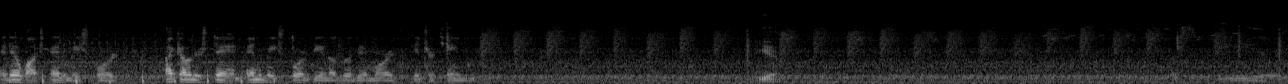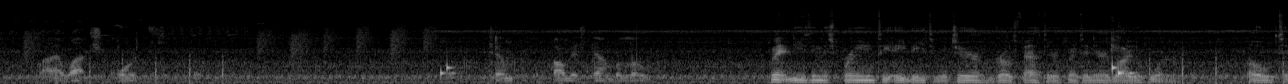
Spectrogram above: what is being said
and then watch anime sport. I can understand anime sport being a little bit more entertaining. Yeah. I watch sports. Tell me comments down below. Plant these in the spring, take eight days to mature, grows faster, plants in near body of water. OT.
